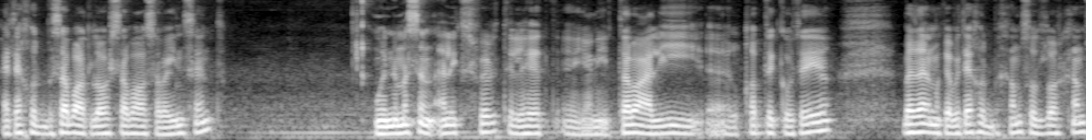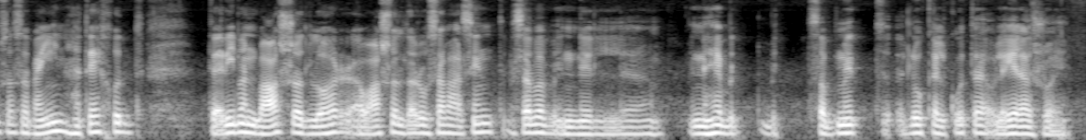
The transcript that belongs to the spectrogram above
هتاخد بسبعة دولار سبعة وسبعين سنت. وإن مثلا أليكس فيرت اللي هي يعني تبع للقابضة الكويتية بدل ما كانت بتاخد بخمسة دولار خمسة وسبعين هتاخد تقريبا بعشرة دولار أو عشرة دولار وسبعة سنت بسبب إن إن هي بت بتسبميت local quota قليلة شوية. أم،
